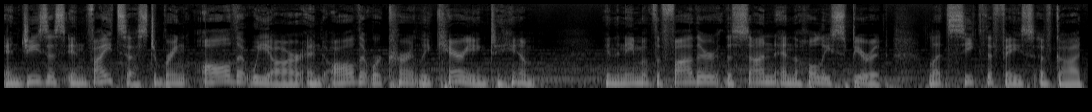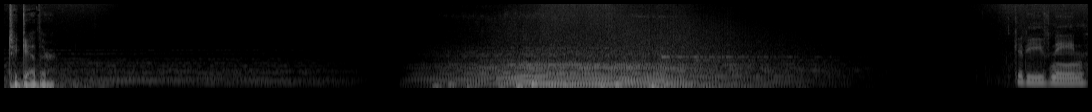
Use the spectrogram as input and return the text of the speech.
and Jesus invites us to bring all that we are and all that we're currently carrying to Him. In the name of the Father, the Son, and the Holy Spirit, let's seek the face of God together. Good evening.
